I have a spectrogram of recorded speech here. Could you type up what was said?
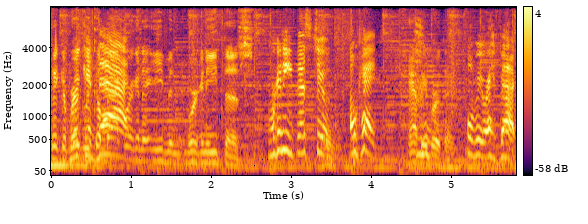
take a break. Look we at come back. We're gonna even. We're gonna eat this. We're gonna eat this too. Okay. Happy birthday. We'll be right back.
